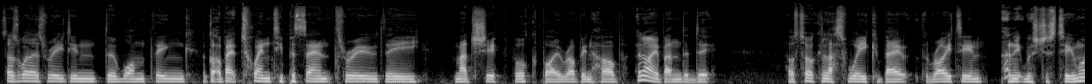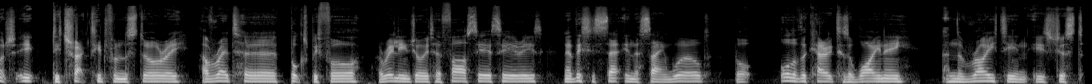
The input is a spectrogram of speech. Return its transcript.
So, as well as reading the one thing, I got about 20% through the Mad Ship book by Robin Hobb, and I abandoned it. I was talking last week about the writing, and it was just too much. It detracted from the story. I've read her books before. I really enjoyed her Farseer series. Now, this is set in the same world, but all of the characters are whiny, and the writing is just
